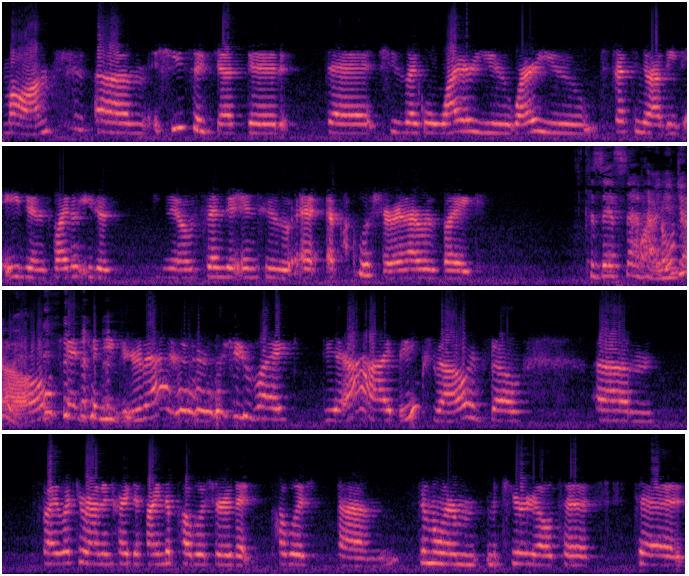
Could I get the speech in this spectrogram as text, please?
mom, um, she suggested that she's like, well, why are you why are you stressing about these agents? Why don't you just you know send it into a, a publisher? And I was like, Because that's not I how you do know. it. can can you do that? she's like, yeah, I think so. And so, um, so I looked around and tried to find a publisher that published um, similar material to to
